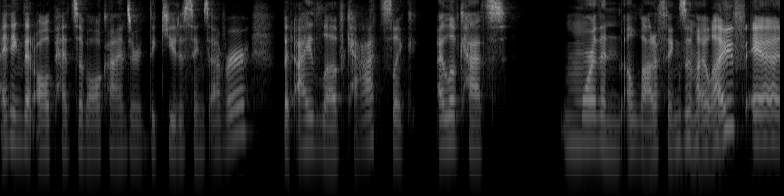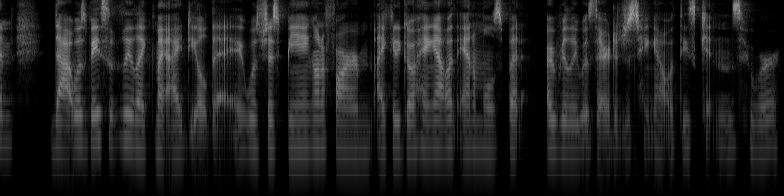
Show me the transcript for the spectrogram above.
I think that all pets of all kinds are the cutest things ever, but I love cats. Like, I love cats more than a lot of things in my life and that was basically like my ideal day was just being on a farm i could go hang out with animals but i really was there to just hang out with these kittens who were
